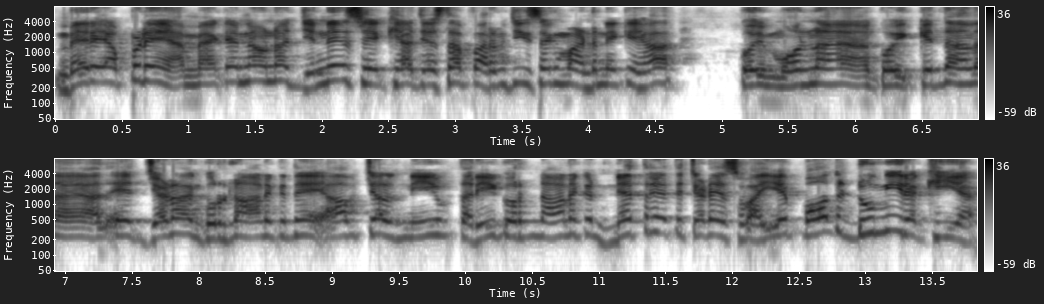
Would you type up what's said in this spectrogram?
ਮੇਰੇ ਆਪਣੇ ਆ, ਮੈਂ ਕਹਿੰਦਾ ਉਹਨਾਂ ਜਿੰਨੇ ਸਿੱਖਿਆ ਜਿਸ ਤਰ੍ਹਾਂ ਪਰਮਜੀਤ ਸਿੰਘ ਮੰਡ ਨੇ ਕਿਹਾ ਕੋਈ ਮੋਨਾ ਹੈ, ਕੋਈ ਕਿਦਾਂ ਦਾ ਇਹ ਜੜਾ ਗੁਰੂ ਨਾਨਕ ਦੇ ਆਪ ਚਲ ਨੀਵ ਧਰੀ ਗੁਰੂ ਨਾਨਕ ਨੇਤਰੇ ਤੇ ਚੜੇ ਸਵਾਈ ਇਹ ਬਹੁਤ ਡੂੰਗੀ ਰੱਖੀ ਆ।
